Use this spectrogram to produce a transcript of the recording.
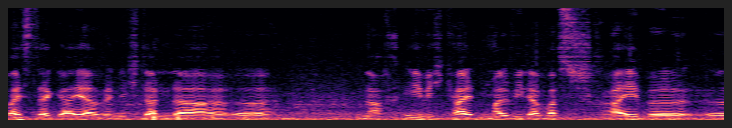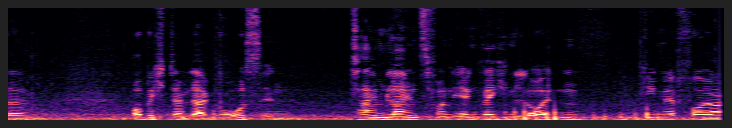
weiß der Geier, wenn ich dann da äh, nach Ewigkeiten mal wieder was schreibe, äh, ob ich dann da groß in Timelines von irgendwelchen Leuten, die mir folgen.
